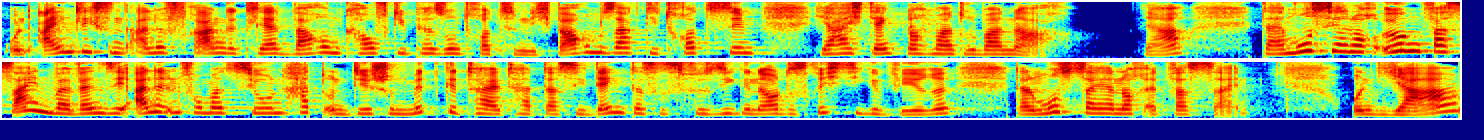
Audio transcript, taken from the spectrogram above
Und eigentlich sind alle Fragen geklärt, warum kauft die Person trotzdem nicht? Warum sagt die trotzdem, ja, ich denke nochmal drüber nach? Ja, da muss ja noch irgendwas sein, weil wenn sie alle Informationen hat und dir schon mitgeteilt hat, dass sie denkt, dass es für sie genau das Richtige wäre, dann muss da ja noch etwas sein. Und ja,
